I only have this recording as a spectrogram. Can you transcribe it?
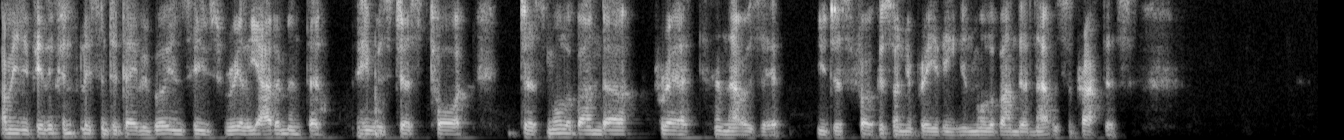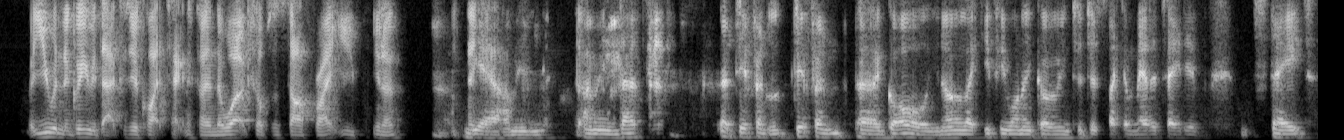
I mean, if you listen to David Williams, he's really adamant that he was just taught just Mula Bandha, breath, and that was it. You just focus on your breathing and Mula Bandha, and that was the practice. But you wouldn't agree with that because you're quite technical in the workshops and stuff, right? You, you know. Yeah, I mean, I mean that's a different different uh, goal. You know, like if you want to go into just like a meditative state,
